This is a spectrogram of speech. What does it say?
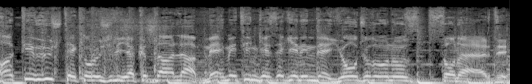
aktif 3 teknolojili yakıtlarla Mehmet'in gezegeninde yolculuğunuz sona erdi.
